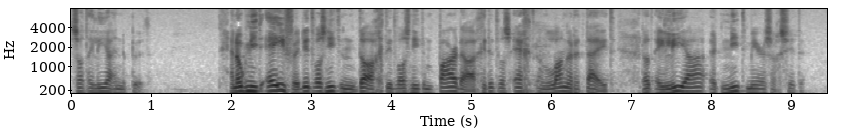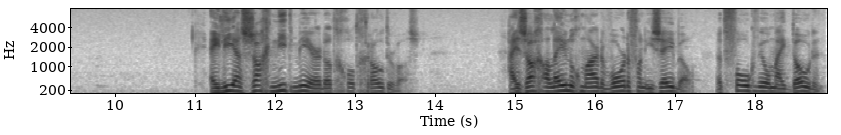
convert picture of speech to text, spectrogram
zat Elia in de put. En ook niet even, dit was niet een dag, dit was niet een paar dagen, dit was echt een langere tijd dat Elia het niet meer zag zitten. Elia zag niet meer dat God groter was. Hij zag alleen nog maar de woorden van Izebel. Het volk wil mij doden.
